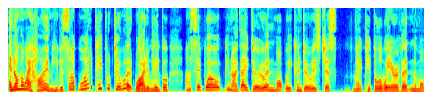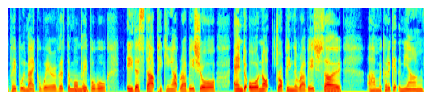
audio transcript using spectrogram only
and on the way home he was like, "Why do people do it? Why Mm. do people?" I said, "Well, you know they do, and what we can do is just make people aware of it, and the more people we make aware of it, the Mm. more people will either start picking up rubbish or and or not dropping the rubbish. So Mm. um, we've got to get them young.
